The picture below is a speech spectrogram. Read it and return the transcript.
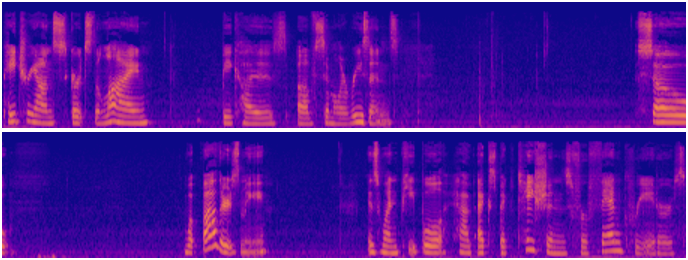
Patreon skirts the line because of similar reasons. So, what bothers me is when people have expectations for fan creators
